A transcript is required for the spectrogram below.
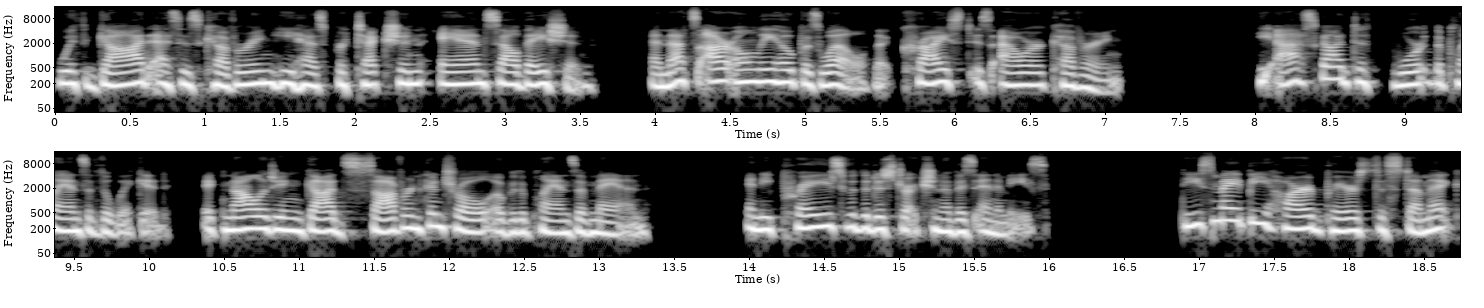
With God as his covering, he has protection and salvation. And that's our only hope as well, that Christ is our covering. He asks God to thwart the plans of the wicked, acknowledging God's sovereign control over the plans of man. And he prays for the destruction of his enemies, these may be hard prayers to stomach,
